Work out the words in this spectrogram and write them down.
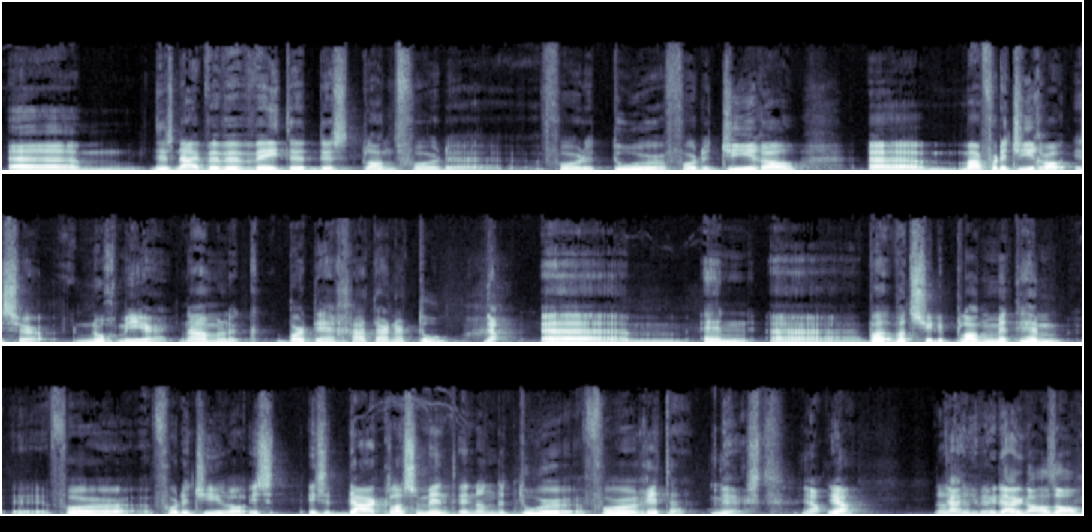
Ehm, dus nou, we, we weten dus het plan voor de, voor de Tour, voor de Giro. Ehm, maar voor de Giro is er nog meer. Namelijk Bardet gaat daar naartoe. Ja. Ehm, en eh, wat, wat is jullie plan met hem eh, voor, voor de Giro? Is het, is het daar klassement en dan de Tour voor ritten? Juist. Ja. Ja? Dat ja, je weet eigenlijk alles al.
